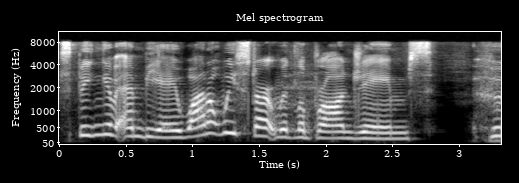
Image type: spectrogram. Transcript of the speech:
Speaking of NBA, why don't we start with LeBron James, who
